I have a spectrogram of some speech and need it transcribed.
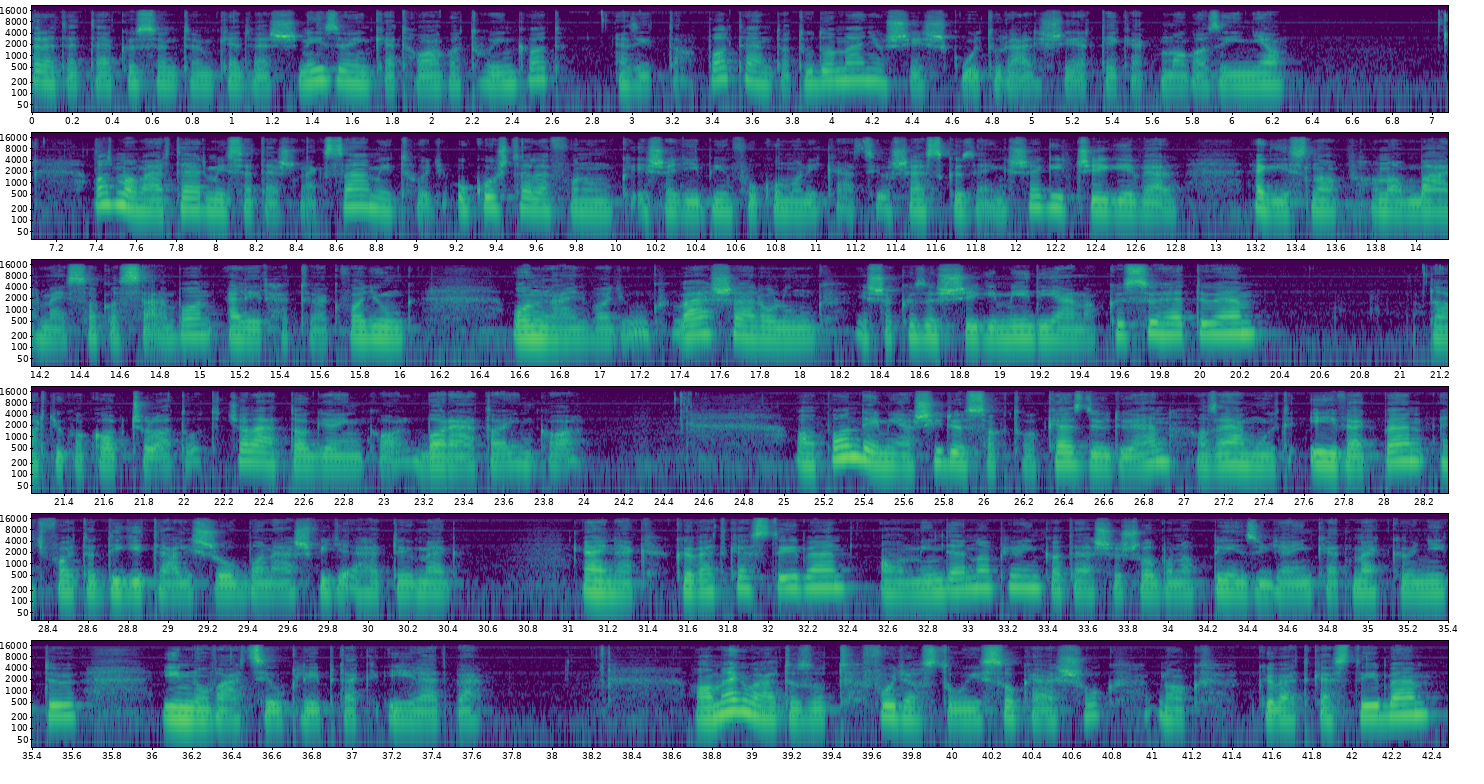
Szeretettel köszöntöm kedves nézőinket, hallgatóinkat. Ez itt a Patent, a Tudományos és Kulturális Értékek magazinja. Az ma már természetesnek számít, hogy okostelefonunk és egyéb infokommunikációs eszközeink segítségével egész nap a nap bármely szakaszában elérhetőek vagyunk, online vagyunk, vásárolunk, és a közösségi médiának köszönhetően tartjuk a kapcsolatot családtagjainkkal, barátainkkal. A pandémiás időszaktól kezdődően az elmúlt években egyfajta digitális robbanás figyelhető meg, melynek következtében a mindennapjainkat, elsősorban a pénzügyeinket megkönnyítő innovációk léptek életbe. A megváltozott fogyasztói szokásoknak következtében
